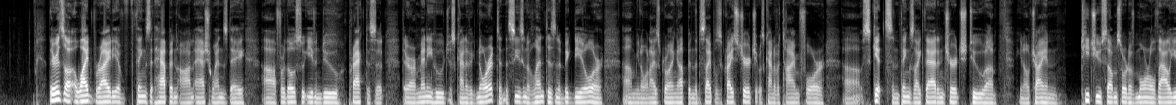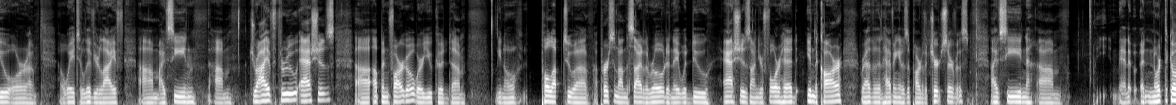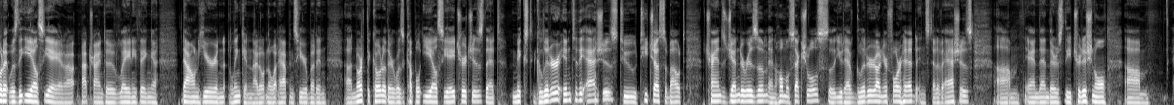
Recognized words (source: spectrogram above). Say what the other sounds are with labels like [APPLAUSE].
there is a, a, wide variety of things that happen on Ash Wednesday uh, for those who even do practice it. There are many who just kind of ignore it, and the season of Lent isn't a big deal. Or, um, you know, when I was growing up in the Disciples of Christ Church, it was kind of a time for uh, skits and things like that in church to, uh, you know, try and teach you some sort of moral value or uh, a way to live your life. Um, I've seen um, drive through ashes uh, up in Fargo where you could, um, you know, pull up to a, a person on the side of the road and they would do ashes on your forehead in the car rather than having it as a part of a church service. I've seen um, and in North Dakota, it was the ELCA. And I'm not trying to lay anything uh, down here in Lincoln. I don't know what happens here, but in uh, North Dakota, there was a couple ELCA churches that mixed glitter into the ashes to teach us about transgenderism and homosexuals, so that you'd have glitter on your forehead instead of ashes. Um, and then there's the traditional. Um,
